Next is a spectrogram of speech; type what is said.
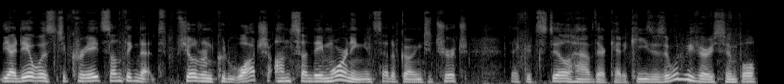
the idea was to create something that children could watch on Sunday morning instead of going to church. They could still have their catechesis. It would be very simple.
